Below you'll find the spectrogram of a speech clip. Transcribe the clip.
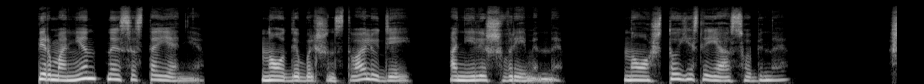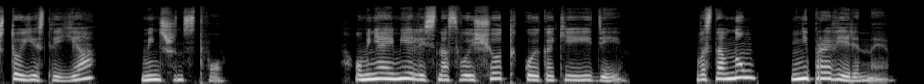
— перманентное состояние, но для большинства людей они лишь временны. Но что, если я особенная? Что, если я — меньшинство? У меня имелись на свой счет кое-какие идеи в основном непроверенные.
